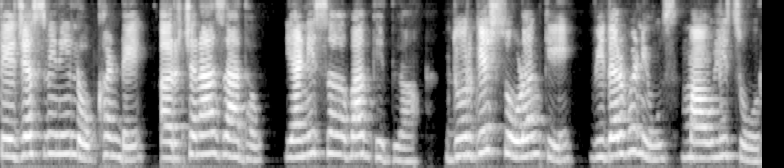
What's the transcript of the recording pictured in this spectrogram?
तेजस्विनी लोखंडे अर्चना जाधव यांनी सहभाग घेतला. दुर्गेश सोळंके विदर्भ न्यूज माऊली चोर.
